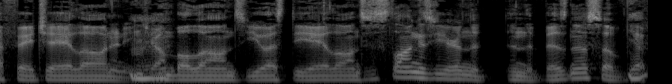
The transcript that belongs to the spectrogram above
FHA loan, any mm-hmm. jumbo loans, USDA loans. As long as you're in the in the business of yep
